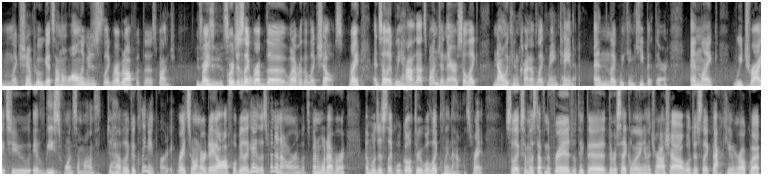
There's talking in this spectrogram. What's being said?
mm, like shampoo gets on the wall, like we just like rub it off with the sponge. It's right? easy. It's or so just like rub the whatever the like shelves, right? And so like we have that sponge in there, so like now we can kind of like maintain it and like we can keep it there. And like we try to at least once a month to have like a cleaning party, right? So on our day off, we'll be like, hey, let's spend an hour, let's spend whatever, and we'll just like we'll go through, we'll like clean the house, right? So like some of the stuff in the fridge, we'll take the the recycling and the trash out. We'll just like vacuum real quick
